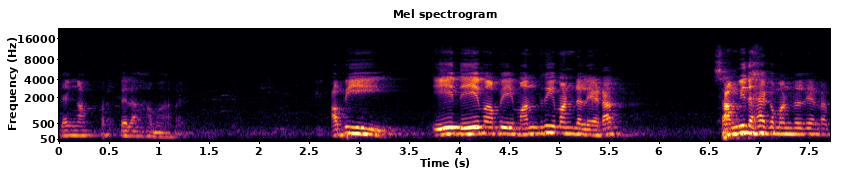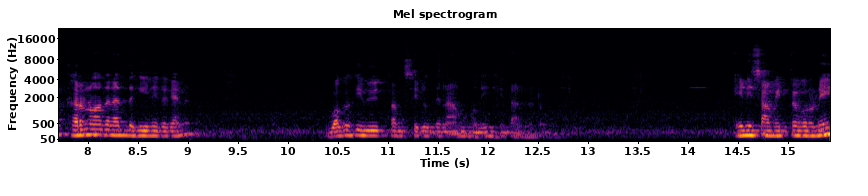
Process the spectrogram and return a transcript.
දැන් අත්පත් වෙලා හමාරයි. අපි ඒ දේම අපේ മന്ത്രി මණ්ඩලයටත් සංවිධායක මණ්ඩලයටත් කරනවද නැද්ද කියන එක ගැන වගකිව යුත්තන් සියලු දෙනාම හොඳින් හිතන්නට ඕන. ඒ නිසා මිත්‍රවරුනි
